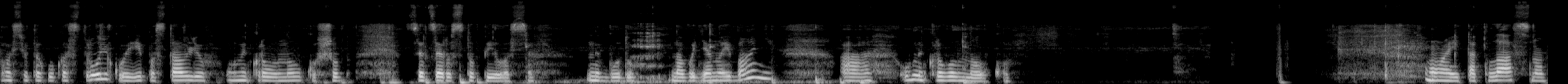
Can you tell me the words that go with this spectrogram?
ось у таку каструльку і поставлю у мікроволновку, щоб все це розтопилося. Не буду на водяної бані, а у мікроволновку. Ой, так класно.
